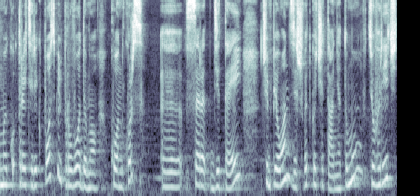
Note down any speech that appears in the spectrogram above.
Ми третій рік поспіль проводимо конкурс. Е, Серед дітей чемпіон зі швидкочитання. Тому цьогоріч,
